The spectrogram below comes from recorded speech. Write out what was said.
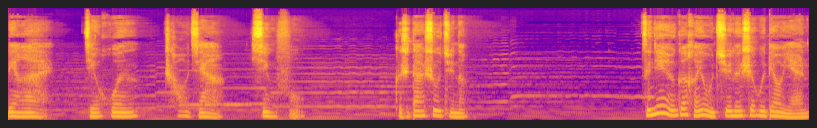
恋爱、结婚、吵架、幸福。可是大数据呢？曾经有一个很有趣的社会调研：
